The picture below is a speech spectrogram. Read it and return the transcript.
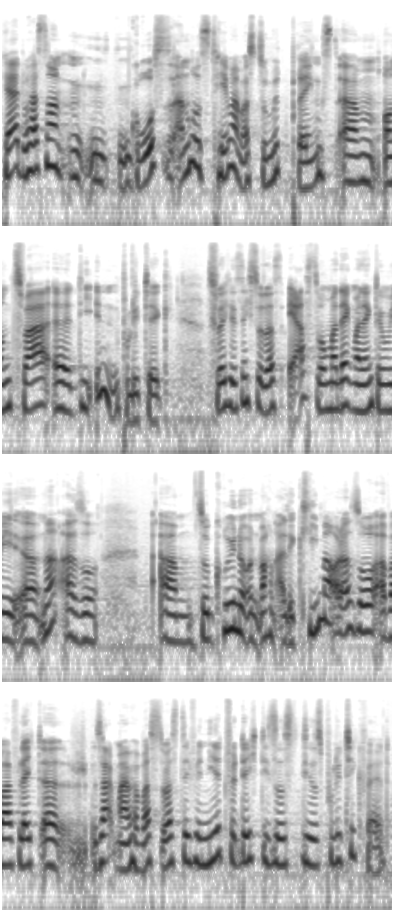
Ja, du hast noch ein, ein großes anderes Thema, was du mitbringst, ähm, und zwar äh, die Innenpolitik. Das ist vielleicht jetzt nicht so das Erste, wo man denkt, man denkt irgendwie, äh, ne, also ähm, so Grüne und machen alle Klima oder so, aber vielleicht äh, sag mal einfach, was, was definiert für dich dieses, dieses Politikfeld?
